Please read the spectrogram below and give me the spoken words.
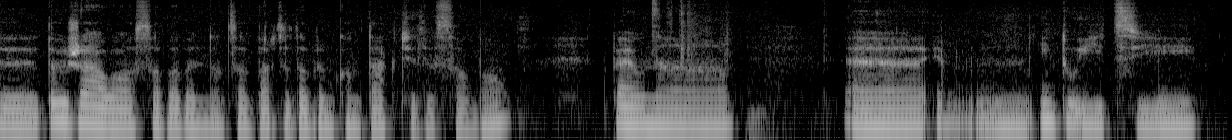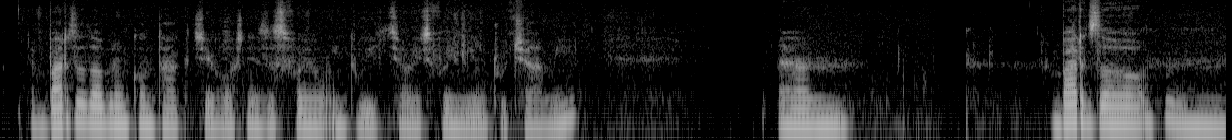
e, dojrzała osoba, będąca w bardzo dobrym kontakcie ze sobą, pełna intuicji, w bardzo dobrym kontakcie właśnie ze swoją intuicją i swoimi uczuciami. Bardzo mm,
